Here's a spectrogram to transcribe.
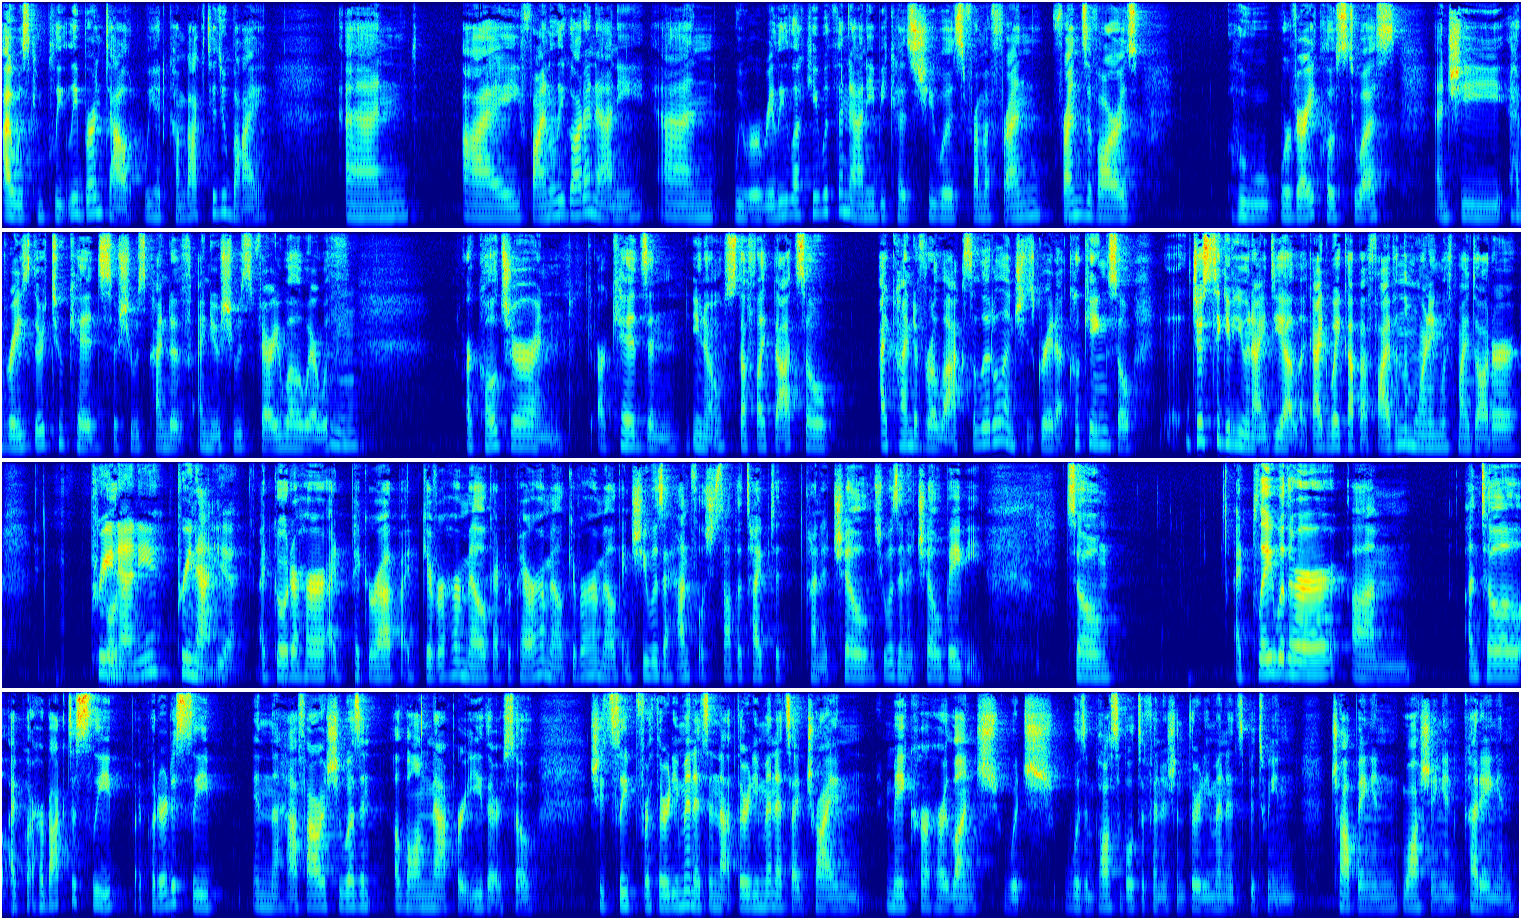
I was completely burnt out. We had come back to Dubai and I finally got a nanny, and we were really lucky with the nanny because she was from a friend friends of ours who were very close to us, and she had raised their two kids, so she was kind of I knew she was very well aware with mm. Our culture and our kids and you know stuff like that. So I kind of relaxed a little, and she's great at cooking. So just to give you an idea, like I'd wake up at five in the morning with my daughter Pre nanny? Pre nanny. Yeah. I'd go to her, I'd pick her up, I'd give her her milk, I'd prepare her milk, give her her milk, and she was a handful. She's not the type to kind of chill. She wasn't a chill baby. So I'd play with her um, until I put her back to sleep. I put her to sleep. In the half hour, she wasn't a long napper either. So she'd sleep for 30 minutes. In that 30 minutes, I'd try and make her her lunch, which was impossible to finish in 30 minutes between chopping and washing and cutting and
